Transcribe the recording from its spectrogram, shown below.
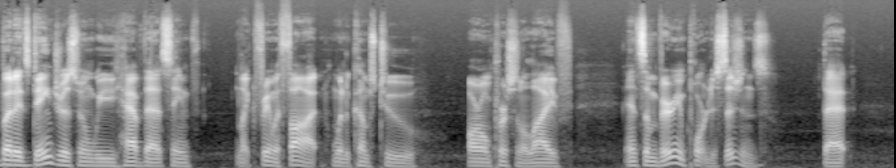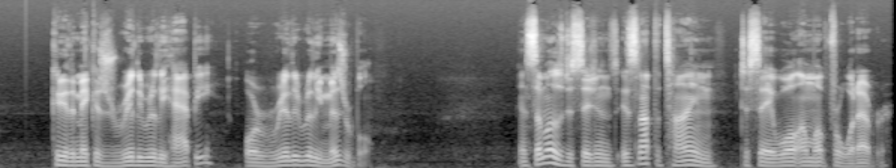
But it's dangerous when we have that same like frame of thought when it comes to our own personal life and some very important decisions that could either make us really really happy or really really miserable. And some of those decisions, it's not the time to say, "Well, I'm up for whatever."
